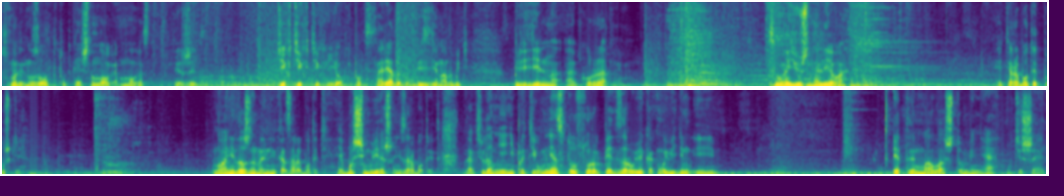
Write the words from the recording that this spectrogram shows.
Смотри, ну золота тут, конечно, много. Много лежит. Тихо, тихо, тихо, елки-палки. Снаряды тут везде. Надо быть предельно аккуратным. Твою же налево. Эти работают пушки? Но они должны наверняка заработать Я больше чем уверен, что они заработают Так, сюда мне не пройти У меня 145 здоровья, как мы видим И это мало что меня утешает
